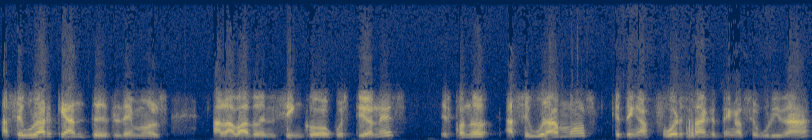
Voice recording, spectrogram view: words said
asegurar que antes le hemos alabado en cinco cuestiones, es cuando aseguramos que tenga fuerza, que tenga seguridad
